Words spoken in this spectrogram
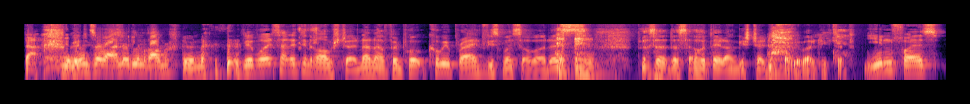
Na, Wir wollen es aber auch nicht in den Raum stellen. Wir wollen es auch nicht in den Raum stellen. Nein, nein, beim Po- Kobe Bryant wissen wir es aber, dass, dass, er, dass er Hotelangestellte vergewaltigt hat. Jedenfalls,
